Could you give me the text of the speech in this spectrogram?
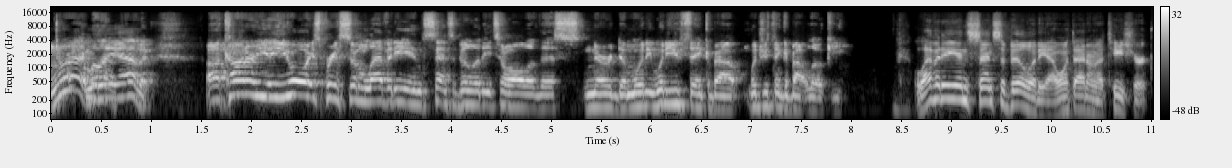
All right, well there you have it. Uh, Connor, you, you always bring some levity and sensibility to all of this nerddom. What do you, what do you think about what do you think about Loki? Levity and sensibility. I want that on a T-shirt.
